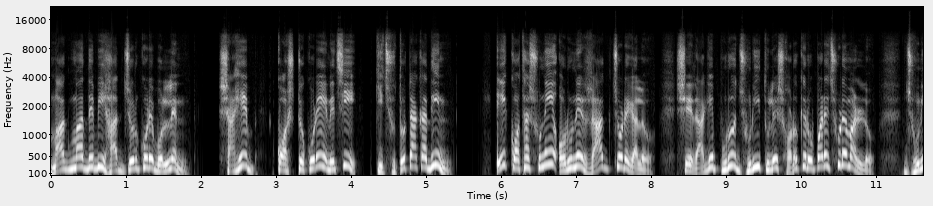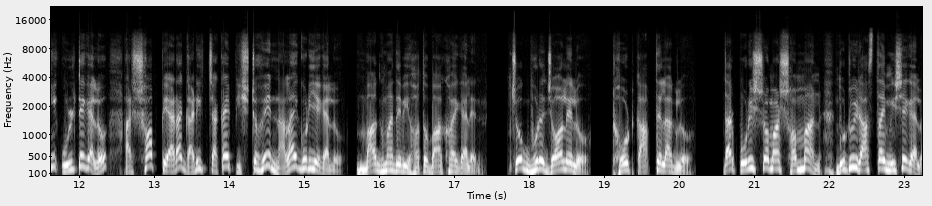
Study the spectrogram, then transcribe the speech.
মাগমা দেবী হাত জোর করে বললেন সাহেব কষ্ট করে এনেছি কিছু তো টাকা দিন। এ কথা শুনেই অরুণের রাগ চড়ে গেল। সে রাগে পুরো ঝুড়ি তুলে সড়কের ওপারে ছুঁড়ে মারল। ঝুড়ি উল্টে গেল আর সব পেয়ারা গাড়ির চাকায় পিষ্ট হয়ে নালায় গড়িয়ে গেল। মাঘমা দেবী হতবাক হয়ে গেলেন। চোখ ভরে জল এলো ঠোঁট কাঁপতে লাগল। তার পরিশ্রম আর সম্মান দুটোই রাস্তায় মিশে গেল।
